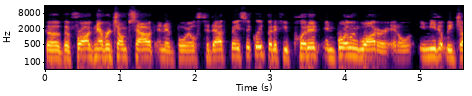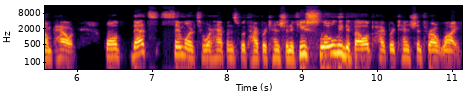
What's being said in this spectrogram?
the the frog never jumps out and it boils to death basically. But if you put it in boiling water, it'll immediately jump out. Well, that's similar to what happens with hypertension. If you slowly develop hypertension throughout life,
